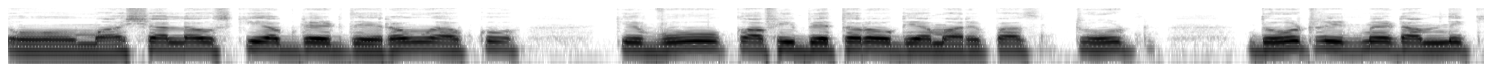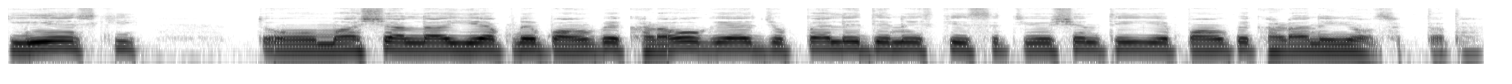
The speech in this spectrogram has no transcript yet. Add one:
तो माशाल्लाह उसकी अपडेट दे रहा हूँ आपको कि वो काफ़ी बेहतर हो गया हमारे पास। दो दो ट्रीटमेंट हमने किए हैं इसकी। तो माशाल्लाह ये अपने पाँव पे खड़ा हो गया जो पहले दिन इसकी सिचुएशन थी, ये पाँव पे खड़ा नहीं हो सकता था।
